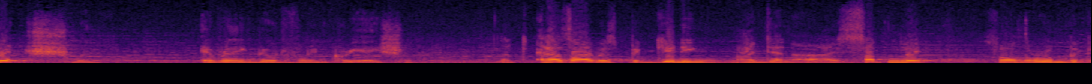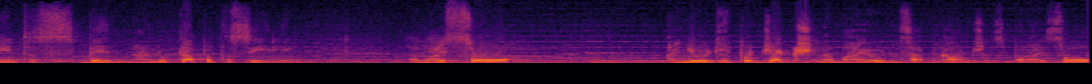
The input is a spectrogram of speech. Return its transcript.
rich with everything beautiful in creation that as I was beginning my dinner, I suddenly saw the room begin to spin. I looked up at the ceiling and I saw, I knew it was a projection of my own subconscious, but I saw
